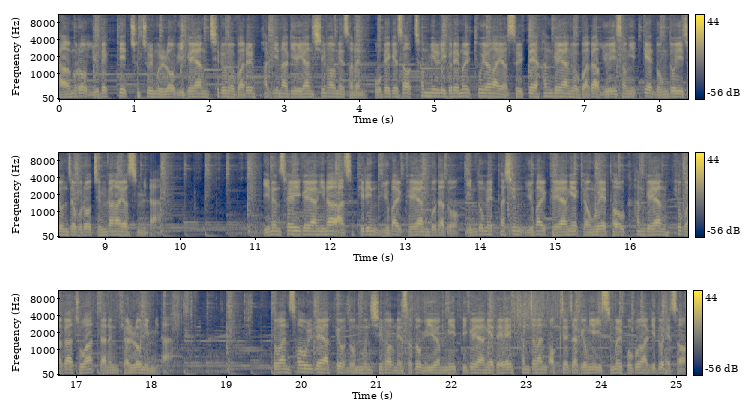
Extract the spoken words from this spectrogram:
다음으로 유백피 추출물로 위궤양 치료 효과를 확인하기 위한 실험에서는 500에서 1000mg을 투여하였을 때 항궤양 효과가 유의성 있게 농도 이존적으로 증가하였습니다. 이는 쇠이궤양이나 아스피린 유발궤양보다도 인도메타신 유발궤양의 경우에 더욱 항궤양 효과가 좋았다는 결론입니다. 또한 서울대학교 논문 실험에서도 위염 및 위궤양에 대해 현저한 억제작용이 있음을 보고하기도 해서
